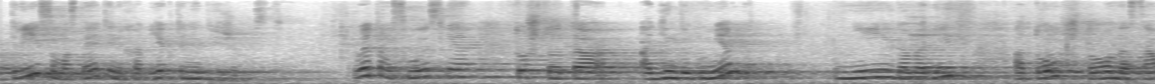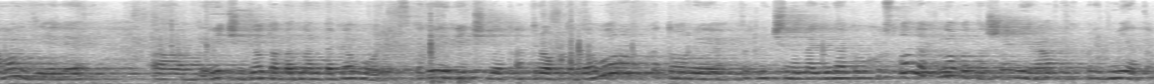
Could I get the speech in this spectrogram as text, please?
– три самостоятельных объекта недвижимости. В этом смысле то, что это один документ, не говорит о том, что на самом деле речь идет об одном договоре. Скорее речь идет о трех договорах, которые заключены на одинаковых условиях, но в отношении разных предметов.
